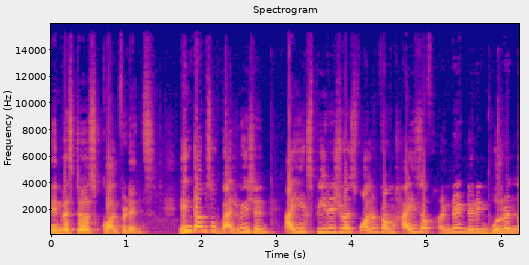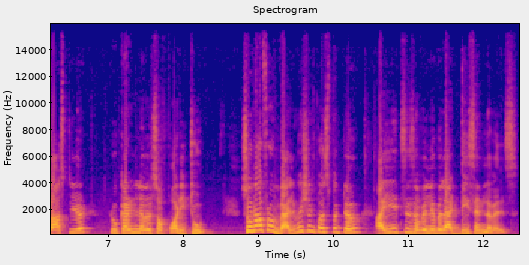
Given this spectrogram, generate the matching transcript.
investors' confidence. In terms of valuation, IEX ratio has fallen from highs of 100 during bull run last year to current levels of 42. So now from valuation perspective, IEX is available at decent levels.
